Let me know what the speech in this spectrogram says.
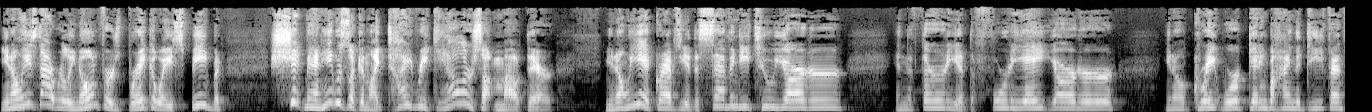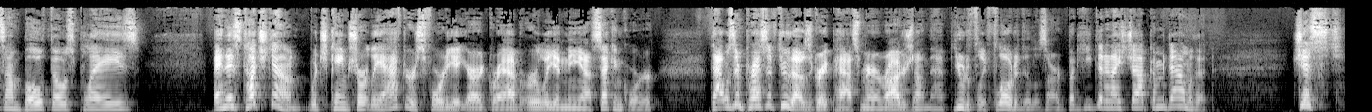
You know, he's not really known for his breakaway speed, but shit, man, he was looking like Tyreek Hill or something out there. You know, he had grabs, he had the 72 yarder and the 30 at the 48 yarder. You know, great work getting behind the defense on both those plays. And his touchdown, which came shortly after his 48 yard grab early in the uh, second quarter, that was impressive too. That was a great pass from Aaron Rodgers on that. Beautifully floated to Lazard, but he did a nice job coming down with it. Just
